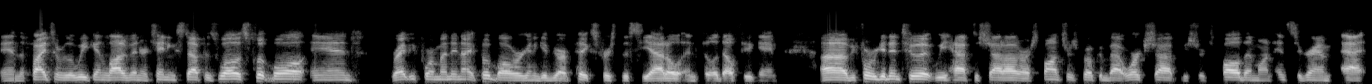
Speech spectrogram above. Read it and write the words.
and the fights over the weekend, a lot of entertaining stuff, as well as football. And right before Monday Night Football, we're going to give you our picks for the Seattle and Philadelphia game. Uh, before we get into it, we have to shout out our sponsors, Broken Bat Workshop. Be sure to follow them on Instagram at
